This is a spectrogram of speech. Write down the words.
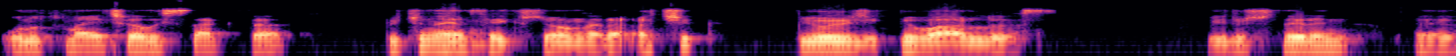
unutmaya çalışsak da bütün enfeksiyonlara açık biyolojik bir varlığız. Virüslerin e,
